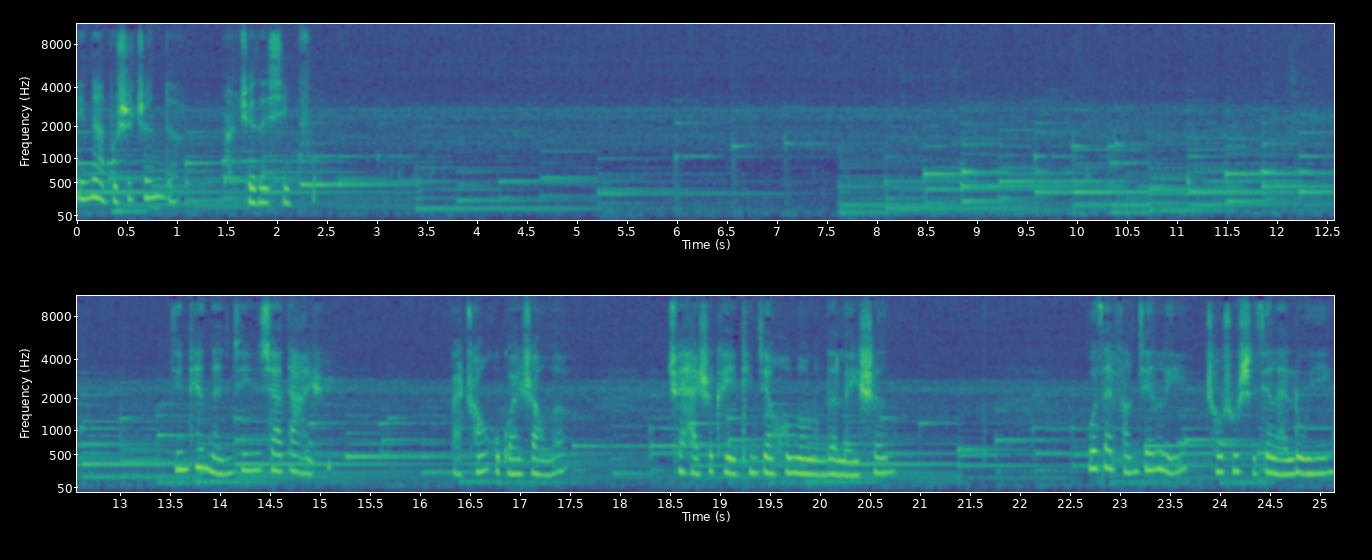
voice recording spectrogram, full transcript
因那不是真的而觉得幸福。今天南京下大雨，把窗户关上了，却还是可以听见轰隆隆的雷声。窝在房间里，抽出时间来录音，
